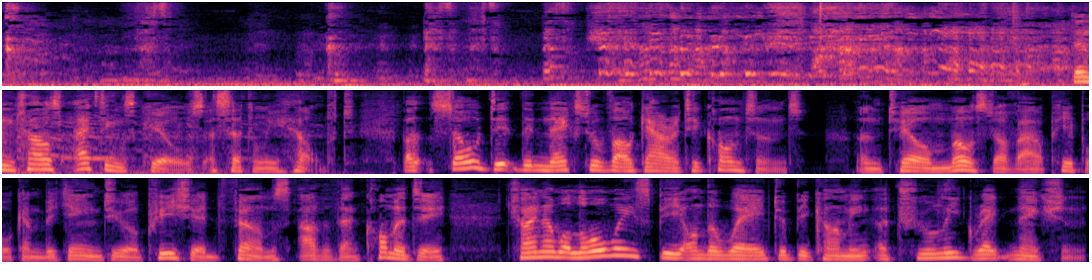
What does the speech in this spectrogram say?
哥，拿走，哥，拿走，拿走，拿走。 Deng Chao's acting skills certainly helped, but so did the next to vulgarity content. Until most of our people can begin to appreciate films other than comedy, China will always be on the way to becoming a truly great nation.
